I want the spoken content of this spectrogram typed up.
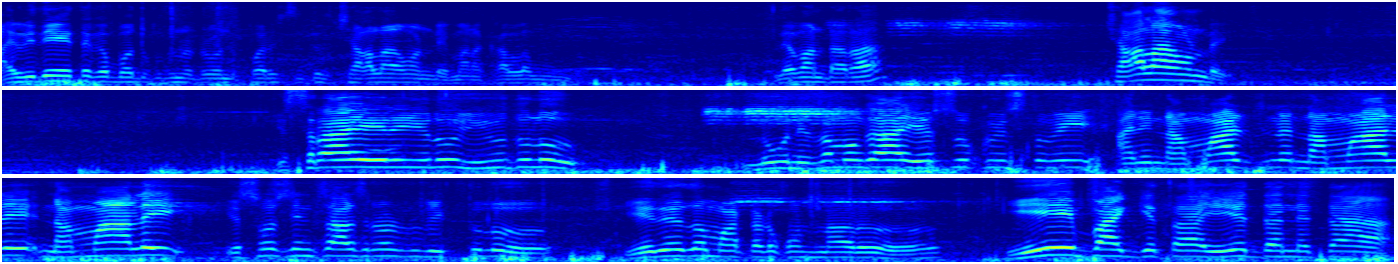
అవిధేయతగా బతుకుతున్నటువంటి పరిస్థితులు చాలా ఉన్నాయి మన కళ్ళ ముందు. లేవంటారా? చాలా ఉన్నాయి. ఇస్రాయేలీయులు యూదులు నువ్వు నిజముగా యేసుక్రీస్తువి అని నమ్మాల్సిన నమ్మాలి నమ్మాలి విశ్వసించాల్సినటువంటి వ్యక్తులు ఏదేదో మాట్లాడుకుంటున్నారు. ఏ భాగ్యత ఏ ధన్యత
